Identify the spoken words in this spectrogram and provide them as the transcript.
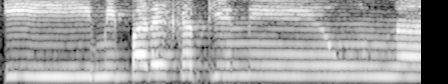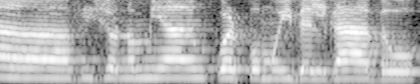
Y mi pareja tiene una fisonomía de un cuerpo muy delgado.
